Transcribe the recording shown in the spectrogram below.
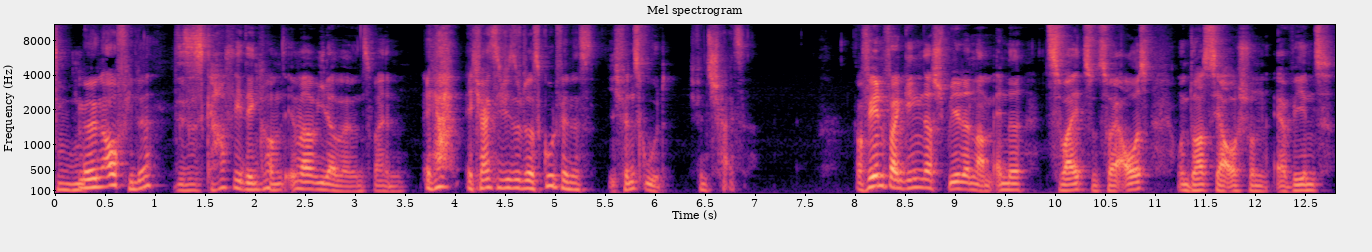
Du, mögen auch viele. dieses Kaffee-Ding kommt immer wieder bei uns beiden. Ja, ich weiß nicht, wieso du das gut findest. Ich find's gut. Ich find's scheiße. Auf jeden Fall ging das Spiel dann am Ende 2 zu 2 aus. Und du hast ja auch schon erwähnt,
